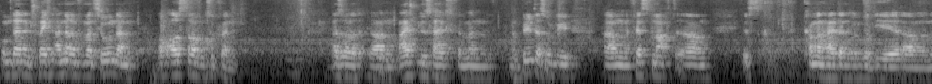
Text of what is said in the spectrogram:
um dann entsprechend andere Informationen dann auch austauschen zu können. Also ein Beispiel ist halt, wenn man ein Bild, das irgendwie ähm, festmacht, ähm, ist, kann man halt dann irgendwo die ähm,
